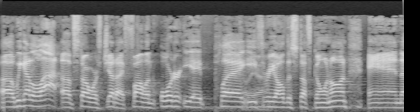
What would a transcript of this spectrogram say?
uh, we got a lot of Star Wars Jedi Fallen Order, EA Play, E3, all this stuff going on, and uh,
